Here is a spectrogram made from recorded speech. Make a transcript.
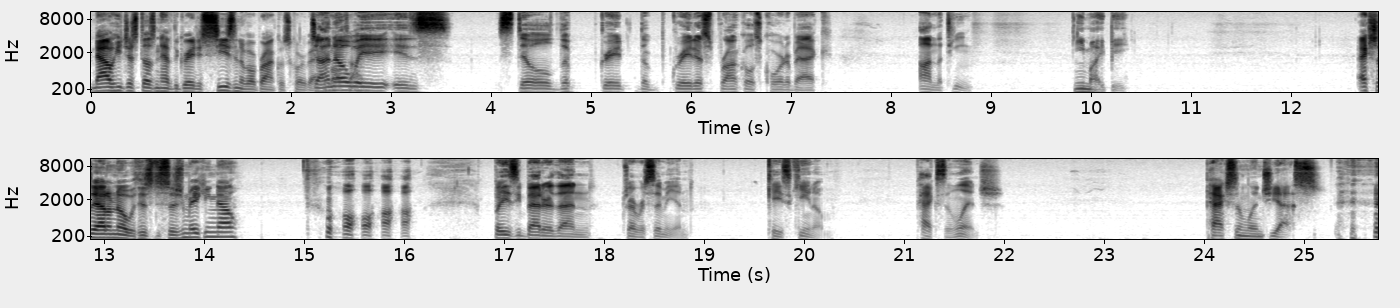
Now he just doesn't have the greatest season of a Broncos quarterback. John of all time. Elway is still the great the greatest Broncos quarterback on the team. He might be. Actually, I don't know with his decision making now. But is he better than Trevor Siemian, Case Keenum, Paxton Lynch? Paxton Lynch, yes.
